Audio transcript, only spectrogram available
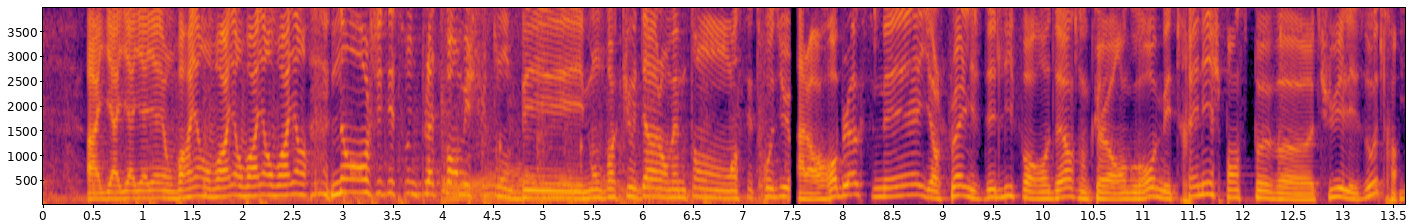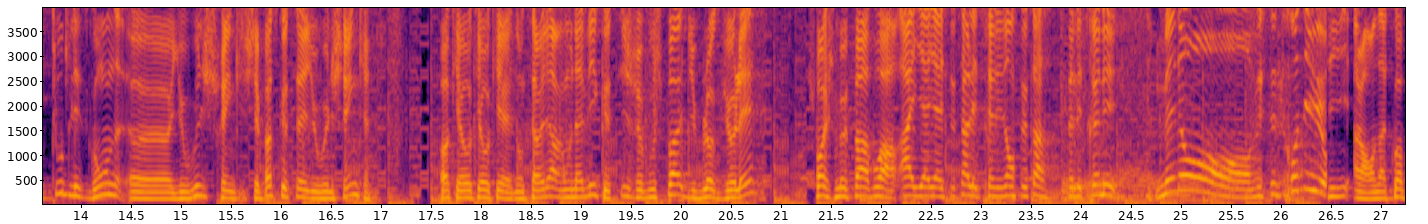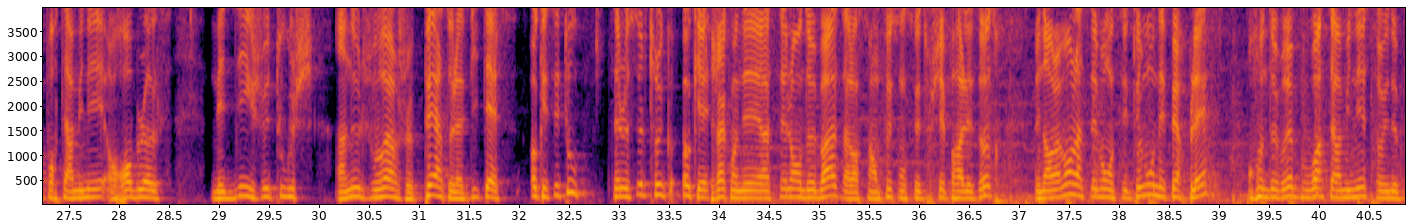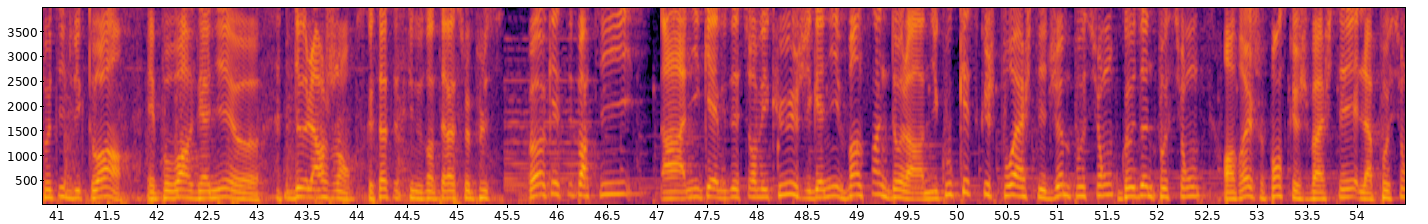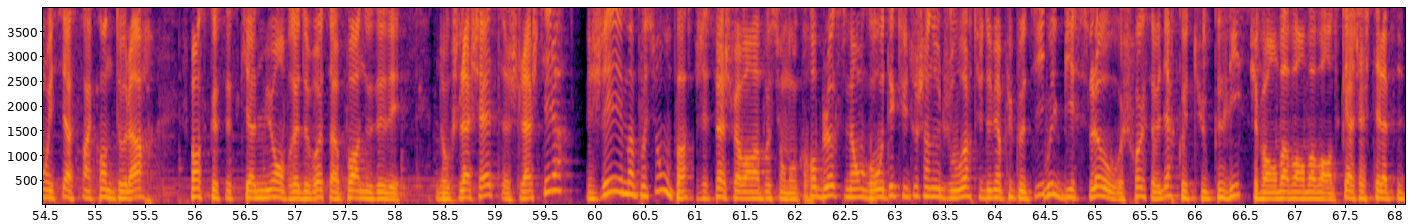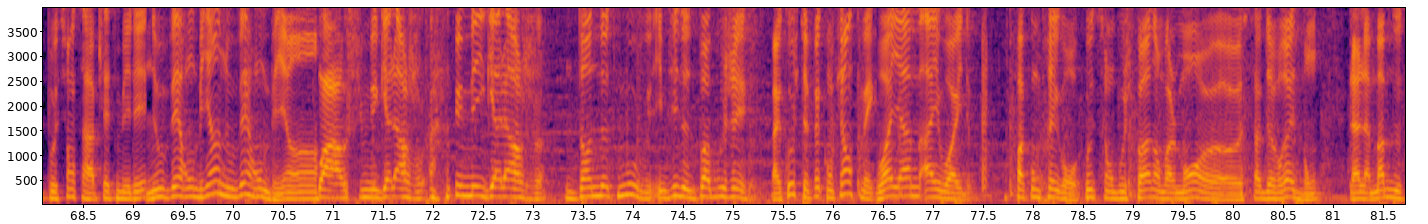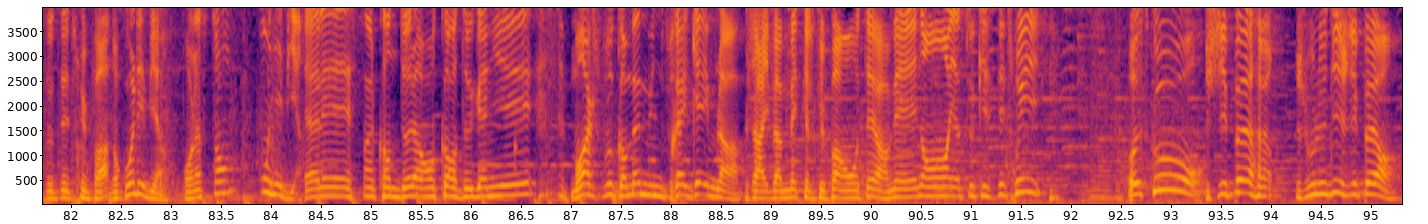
Aïe aïe aïe aïe on voit rien, on voit rien, on voit rien, on voit rien. Non, j'étais sur une plateforme et je suis tombé. Mais on voit que dalle en même temps, c'est trop dur. Alors Roblox mais Your trail is deadly for others. Donc euh, en gros, mes traînées, je pense, peuvent euh, tuer les autres. toutes les secondes, you will shrink. Je sais pas ce que c'est, you will shrink. Ok, ok, ok. Donc ça veut dire à mon avis que si je bouge pas du bloc violet, je crois que je me fais avoir. Aïe, aïe, aïe, c'est ça les traînées. Non, c'est ça, c'est les traînées. Mais non, mais c'est trop dur. Si, alors on a quoi pour terminer Roblox? Mais dès que je touche un autre joueur, je perds de la vitesse. Ok, c'est tout. C'est le seul truc. Ok. Déjà qu'on est assez lent de base. Alors en plus on se fait toucher par les autres. Mais normalement là c'est bon. Si tout le monde est fair play, on devrait pouvoir terminer sur une petite victoire et pouvoir gagner euh, de l'argent. Parce que ça c'est ce qui nous intéresse le plus. Ok, c'est parti. Ah, nickel, vous avez survécu, j'ai gagné 25 dollars. Du coup, qu'est-ce que je pourrais acheter? Jump Potion, Golden Potion. En vrai, je pense que je vais acheter la potion ici à 50 dollars. Je pense que c'est ce qu'il y a de mieux en vrai de vrai, ça va pouvoir nous aider. Donc je l'achète, je l'ai acheté là J'ai ma potion ou pas? J'espère que je vais avoir ma potion. Donc Roblox, mais en gros, dès que tu touches un autre joueur, tu deviens plus petit. Will be slow, je crois que ça veut dire que tu glisses. Je sais pas, on va voir, on va voir. En tout cas, j'ai acheté la petite potion, ça va peut-être m'aider. Nous verrons bien, nous verrons bien. Waouh, je suis méga large. je suis méga large. Dans notre move, il me dit de ne pas bouger. Bah écoute, je te fais confiance, mec. Why am I wide? Pas compris gros. Écoute, si on bouge pas, normalement, euh, ça devrait être bon. Là, la map ne se détruit pas. Donc on est bien. Pour l'instant, on est bien. Allez, 50 dollars encore de gagner. Moi, je veux quand même une vraie game là. J'arrive à me mettre quelque part en hauteur. Mais non, il y a tout qui se détruit. Au secours J'ai peur. Je vous le dis, j'ai peur.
